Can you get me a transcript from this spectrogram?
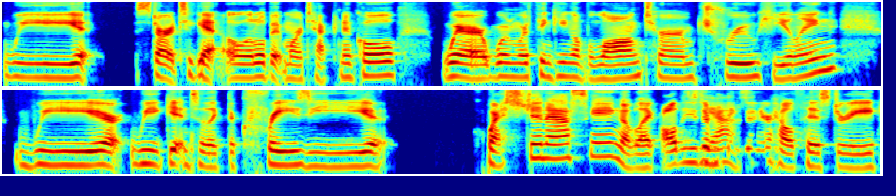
we start to get a little bit more technical where when we're thinking of long-term true healing, we we get into like the crazy question asking of like all these different Yeah. things in your health history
